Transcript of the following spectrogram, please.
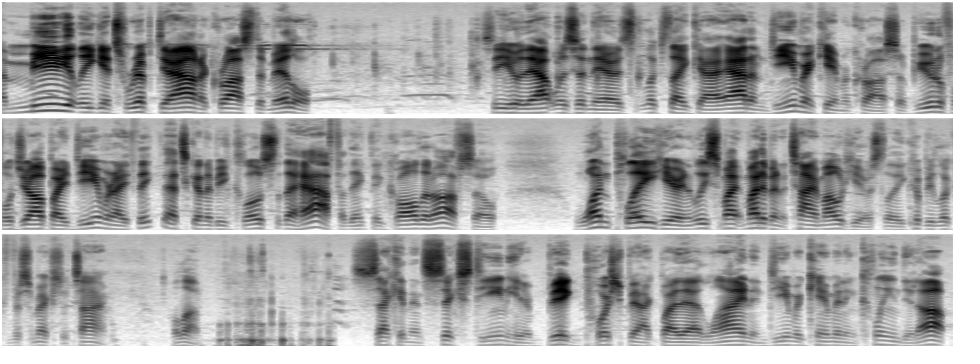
immediately gets ripped down across the middle. See who that was in there. It looks like uh, Adam Deemer came across. So beautiful job by Deemer. I think that's going to be close to the half. I think they called it off. So one play here, and at least might might have been a timeout here, so they could be looking for some extra time. Hold on. Second and 16 here. Big pushback by that line, and Deemer came in and cleaned it up.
